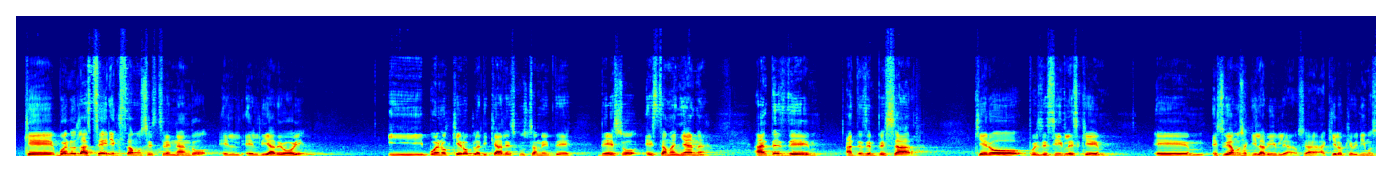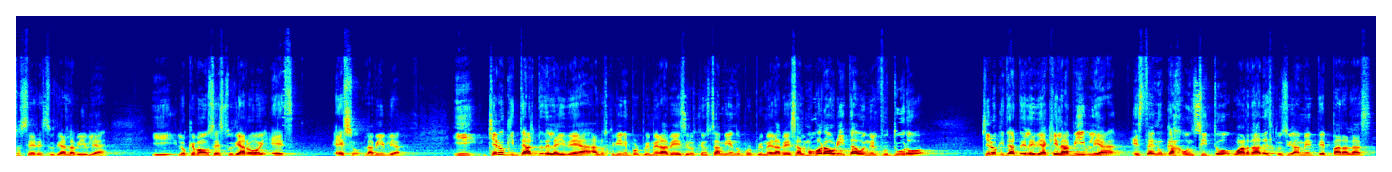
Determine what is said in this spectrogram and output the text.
que bueno, es la serie que estamos estrenando el, día de hoy. Y bueno, quiero platicarles justamente de eso esta mañana. Antes de, antes de empezar, quiero pues decirles que eh, estudiamos aquí la Biblia, o sea, aquí lo que venimos a hacer es estudiar la Biblia y lo que vamos a estudiar hoy es eso, la Biblia. Y quiero quitarte de la idea a los que vienen por primera vez y los que nos están viendo por primera vez, a lo mejor ahorita o en el futuro, quiero quitarte de la idea que la Biblia está en un cajoncito guardada exclusivamente para, las,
